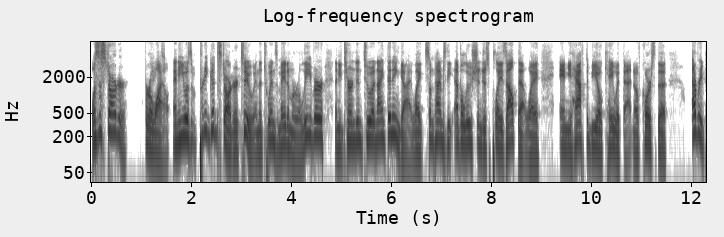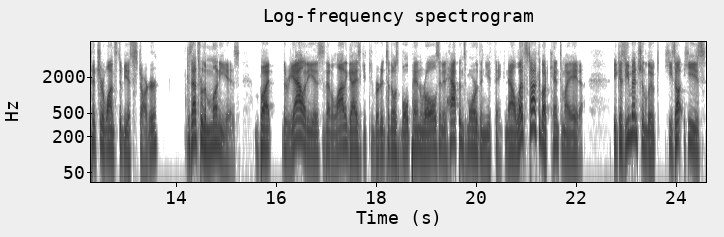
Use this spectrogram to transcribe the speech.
was a starter for a while. And he was a pretty good starter too. And the Twins made him a reliever, and he turned into a ninth inning guy. Like sometimes the evolution just plays out that way, and you have to be okay with that. Now, of course, the every pitcher wants to be a starter because that's where the money is. But the reality is, is that a lot of guys get converted to those bullpen roles, and it happens more than you think. Now, let's talk about Kenta Maeda, because you mentioned Luke. He's uh, he's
